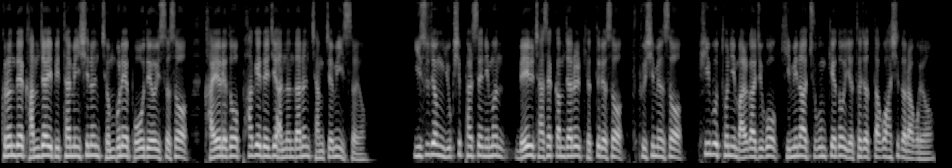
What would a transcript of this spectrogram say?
그런데 감자의 비타민C는 전분에 보호되어 있어서 가열해도 파괴되지 않는다는 장점이 있어요. 이수정 68세님은 매일 자색 감자를 곁들여서 드시면서 피부톤이 맑아지고 김이나 주근깨도 옅어졌다고 하시더라고요.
